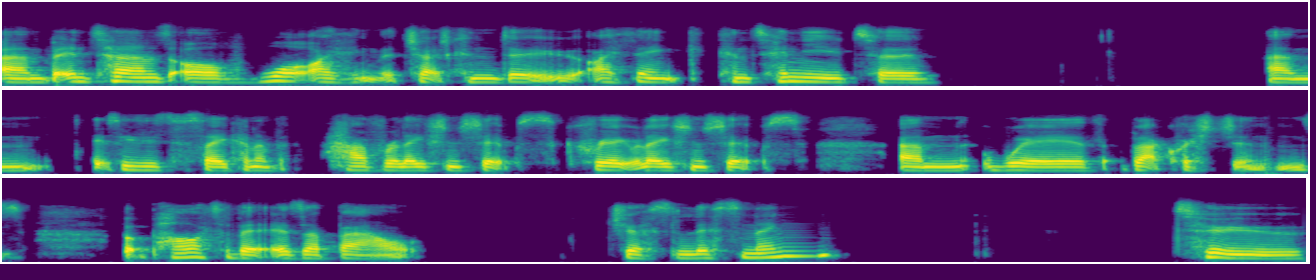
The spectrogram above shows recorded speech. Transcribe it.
Um, but in terms of what I think the church can do, I think continue to, um, it's easy to say, kind of have relationships, create relationships um, with Black Christians. But part of it is about just listening to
